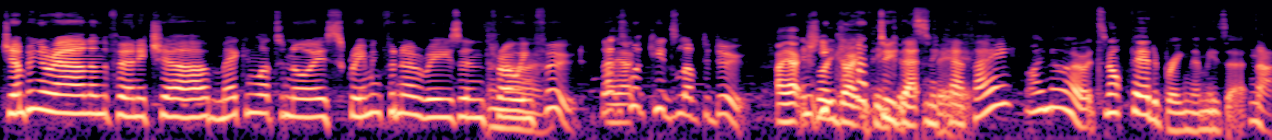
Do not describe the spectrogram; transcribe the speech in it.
jumping around on the furniture, making lots of noise, screaming for no reason, throwing food. That's ac- what kids love to do. I And actually you don't can't do that in a fair. cafe. I know it's not fair to bring them, is it? No.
